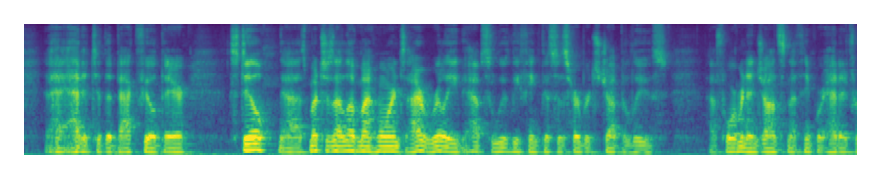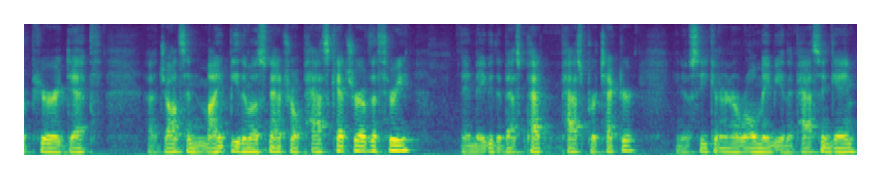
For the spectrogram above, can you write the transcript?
added to the backfield there. Still, uh, as much as I love my horns, I really absolutely think this is Herbert's job to lose. Uh, Foreman and Johnson, I think, were added for pure depth. Uh, Johnson might be the most natural pass catcher of the three, and maybe the best pa- pass protector. You know, so he can earn a role maybe in the passing game.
